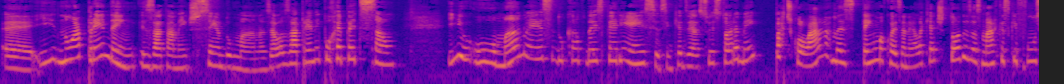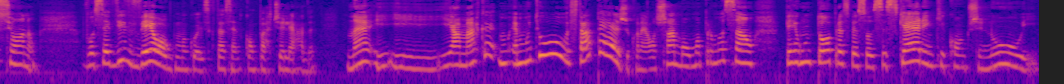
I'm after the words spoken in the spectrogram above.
é, e não aprendem exatamente sendo humanas, elas aprendem por repetição. E o humano é esse do campo da experiência, assim, quer dizer, a sua história é bem particular, mas tem uma coisa nela que é de todas as marcas que funcionam. Você viveu alguma coisa que está sendo compartilhada né? E, e, e, a marca é muito estratégico, né? Ela chamou uma promoção, perguntou para as pessoas: vocês querem que continue?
